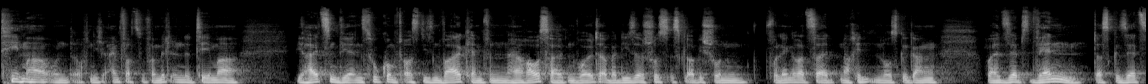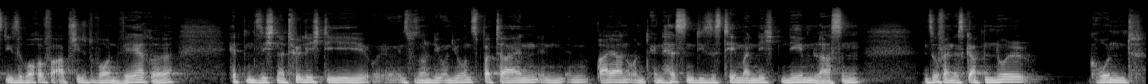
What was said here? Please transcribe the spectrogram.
Thema und auch nicht einfach zu vermittelnde Thema wie heizen wir in Zukunft aus diesen Wahlkämpfen heraushalten wollte. Aber dieser Schuss ist, glaube ich, schon vor längerer Zeit nach hinten losgegangen, weil selbst wenn das Gesetz diese Woche verabschiedet worden wäre, hätten sich natürlich die, insbesondere die Unionsparteien in, in Bayern und in Hessen dieses Thema nicht nehmen lassen. Insofern, es gab null Grund,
